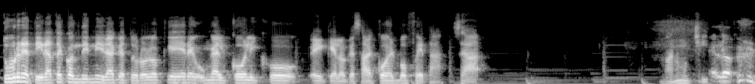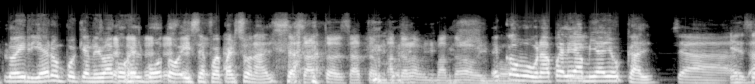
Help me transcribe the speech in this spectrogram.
tú retírate con dignidad, que tú no lo que eres un alcohólico eh, que lo que sabes es coger bofeta. O sea, Mano, un chiste. Lo, hirieron porque no iba a coger voto y se fue personal. Exacto, exacto. Es como una pelea mía y Oscar. O sea, y eso,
